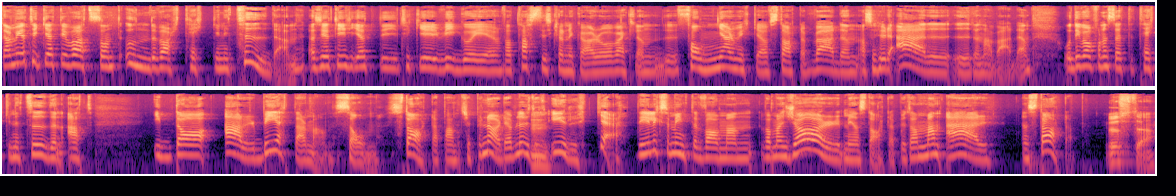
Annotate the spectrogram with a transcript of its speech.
Ja, men jag tycker att det var ett sånt underbart tecken i tiden. Alltså jag, ty jag ty- tycker Viggo är en fantastisk krönikör och verkligen fångar mycket av startup-världen, alltså hur det är i, i den här världen. Och det var på något sätt ett tecken i tiden att idag arbetar man som startup-entreprenör. Det har blivit ett yrke. Det är liksom inte vad man, vad man gör med en startup, utan man är en startup. Just det.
